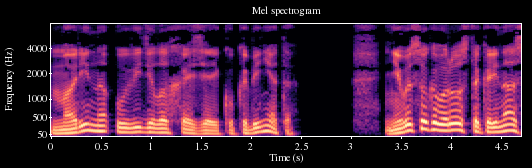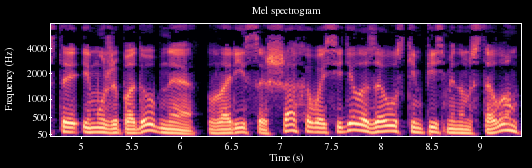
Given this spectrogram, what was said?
Марина увидела хозяйку кабинета. Невысокого роста, коренастая и мужеподобная Лариса Шахова сидела за узким письменным столом,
